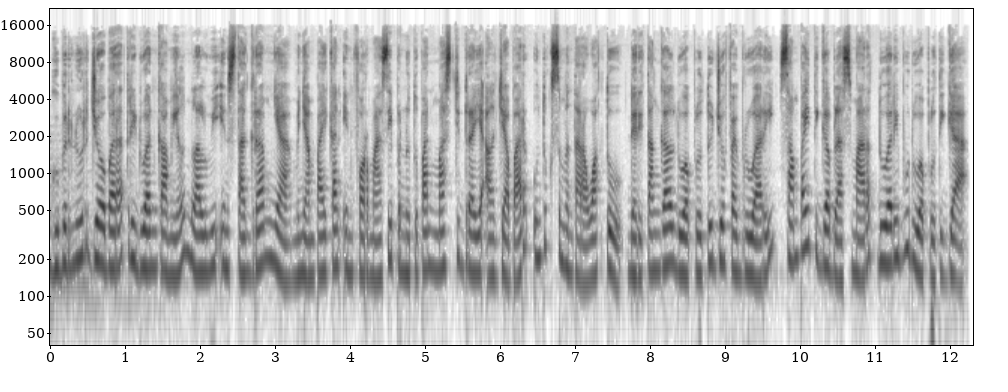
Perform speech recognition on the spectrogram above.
Gubernur Jawa Barat Ridwan Kamil melalui Instagramnya menyampaikan informasi penutupan Masjid Raya Al-Jabar untuk sementara waktu dari tanggal 27 Februari sampai 13 Maret 2023.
